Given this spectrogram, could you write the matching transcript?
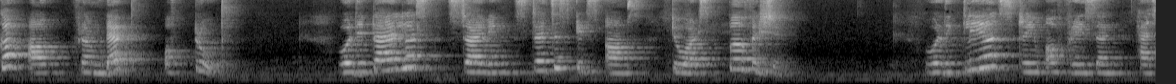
come out from depth of truth, where the tireless striving stretches its arms towards perfection, where the clear stream of reason has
